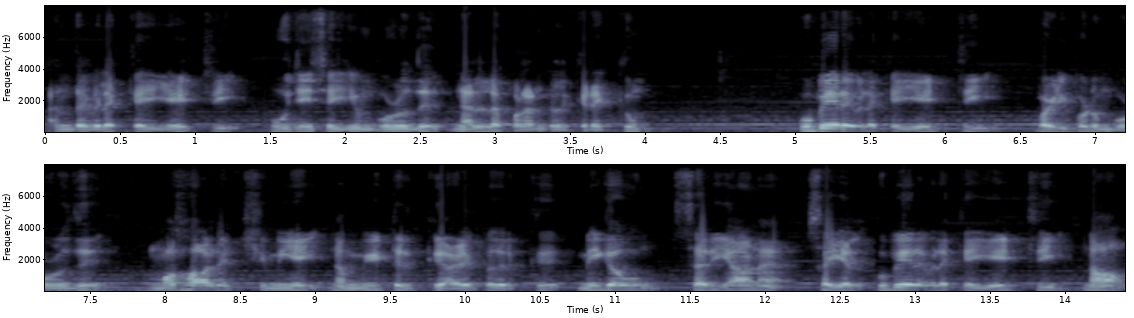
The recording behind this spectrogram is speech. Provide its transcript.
அந்த விளக்கை ஏற்றி பூஜை செய்யும் பொழுது நல்ல பலன்கள் கிடைக்கும். குபேர விளக்கை ஏற்றி வழிபடும் பொழுது மகாலட்சுமியை நம் வீட்டிற்கு அழைப்பதற்கு மிகவும் சரியான செயல். குபேர விளக்கை ஏற்றி நாம்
